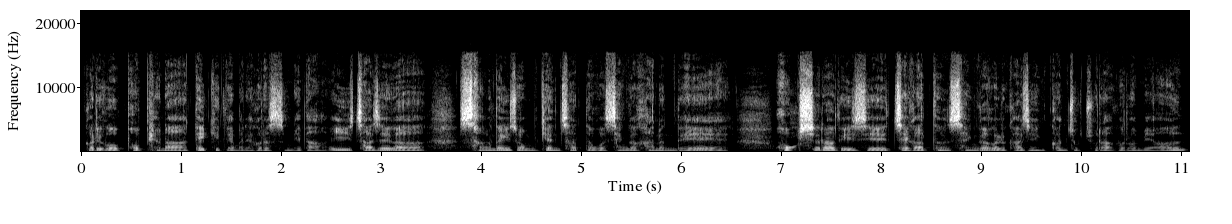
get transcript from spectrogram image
그리고 보편화됐기 때문에 그렇습니다. 이 자재가 상당히 좀 괜찮다고 생각하는데 혹시라도 이제 제 같은 생각을 가진 건축주라 그러면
